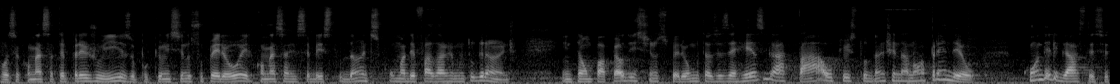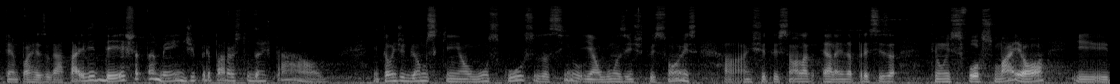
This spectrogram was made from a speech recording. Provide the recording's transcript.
Você começa a ter prejuízo, porque o ensino superior ele começa a receber estudantes com uma defasagem muito grande. Então, o papel do ensino superior muitas vezes é resgatar o que o estudante ainda não aprendeu. Quando ele gasta esse tempo a resgatar, ele deixa também de preparar o estudante para a aula. Então, digamos que em alguns cursos, assim, em algumas instituições, a instituição ela, ela ainda precisa ter um esforço maior e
